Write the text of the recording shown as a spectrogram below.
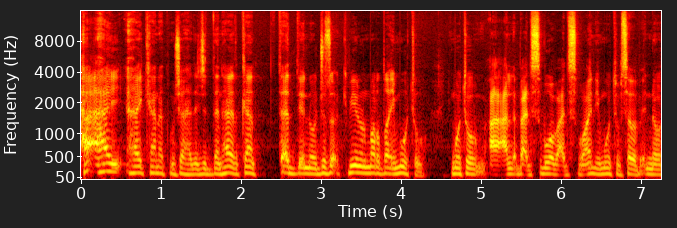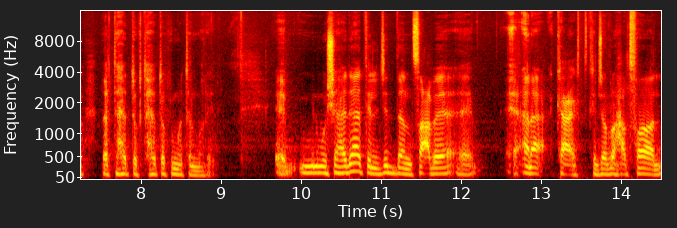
ها- هاي هاي كانت مشاهدة جدا. هاي كانت تؤدي إنه جزء كبير من المرضى يموتوا. يموتوا بعد أسبوع بعد أسبوعين يموتوا بسبب إنه تهتك تهتك يموت المريض. من المشاهدات اللي جدا صعبة آه، أنا كجراح أطفال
